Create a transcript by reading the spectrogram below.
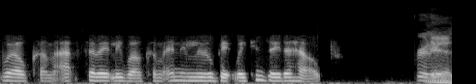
Welcome, absolutely welcome. Any little bit we can do to help. Yeah,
